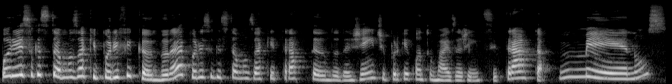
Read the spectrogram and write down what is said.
Por isso que estamos aqui purificando, né? Por isso que estamos aqui tratando da gente, porque quanto mais a gente se trata, menos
